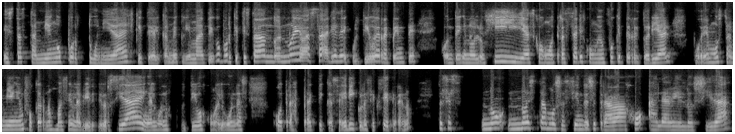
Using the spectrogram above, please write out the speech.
estas también oportunidades que te da el cambio climático, porque te está dando nuevas áreas de cultivo de repente con tecnologías, con otras áreas, con un enfoque territorial, podemos también enfocarnos más en la biodiversidad, en algunos cultivos con algunas otras prácticas agrícolas, etcétera, ¿no? Entonces, no, no estamos haciendo ese trabajo a la velocidad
